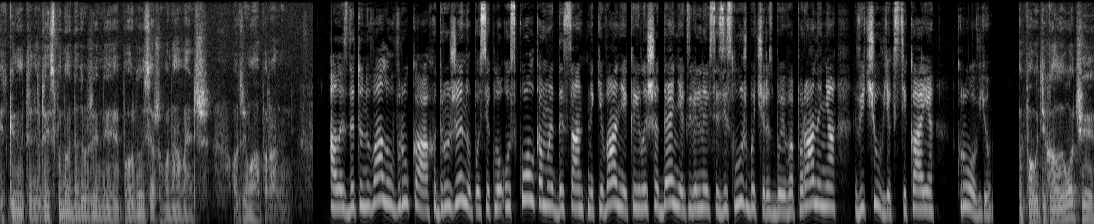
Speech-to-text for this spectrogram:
відкинути. І спиною до дружини повернувся, щоб вона менш отримала поранення. Але здетонувало в руках. Дружину посікло осколками. Десантник Іван, який лише день як звільнився зі служби через бойове поранення, відчув, як стікає кров'ю. Повитікали очі,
